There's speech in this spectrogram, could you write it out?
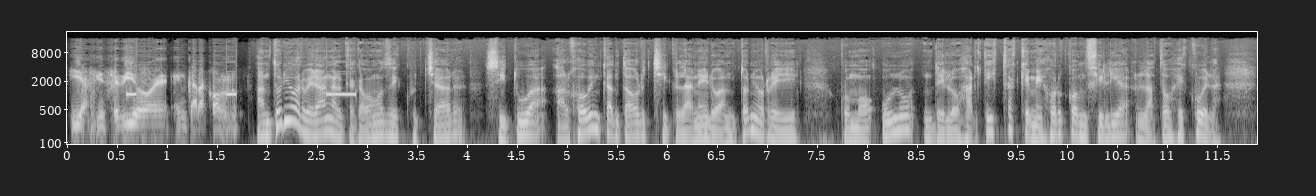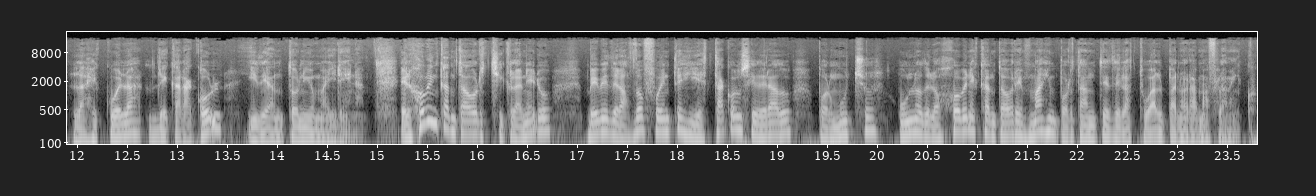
y así se dio en, en Caracol. Antonio Barberán, al que acabamos de escuchar, sitúa al joven cantador chiclanero Antonio Reyes como uno de los artistas que mejor concilia las dos escuelas, las escuelas de Caracol y de Antonio Mairena. El joven cantador chiclanero bebe de las dos fuentes y está considerado por muchos uno de los jóvenes cantadores más importantes del actual panorama flamenco.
